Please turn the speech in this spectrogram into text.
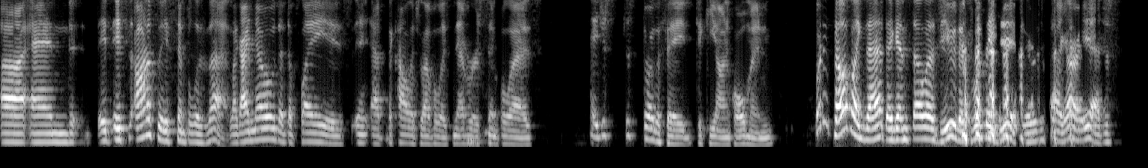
Uh, and it, it's honestly as simple as that. Like I know that the play is in, at the college level is never as simple as, hey, just just throw the fade to Keon Coleman. But it felt like that against LSU. That's what they did. they were just like, all right, yeah, just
